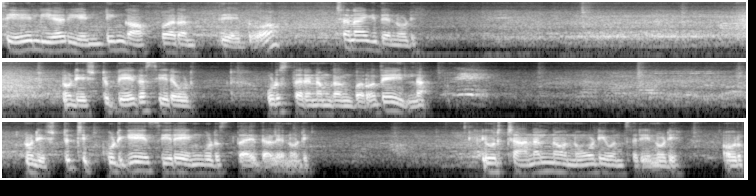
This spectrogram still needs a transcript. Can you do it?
ಸೇಲ್ ಇಯರ್ ಎಂಡಿಂಗ್ ಆಫರ್ ಅಂತ ಇದು. ಚೆನ್ನಾಗಿದೆ ನೋಡಿ. ನೋಡಿ ಎಷ್ಟು ಬೇಗ ಸೀರೆ ಉಡ್, ಉಡಿಸ್ತಾರೆ ನಮ್ಗೆ ಹಂಗೆ ಬರೋದೇ ಇಲ್ಲ. ನೋಡಿ ಎಷ್ಟು ಚಿಕ್ಕ ಹುಡುಗಿ ಸೀರೆ ಹೆಂಗ್ ಉಡಿಸ್ತಾ ಇದ್ದಾಳೆ ನೋಡಿ. ಇವ್ರ ಚಾನಲ್ ನಾವು ನೋಡಿ ಒಂದ್ಸರಿ ನೋಡಿ. ಅವ್ರು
